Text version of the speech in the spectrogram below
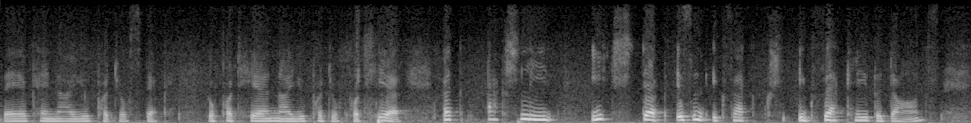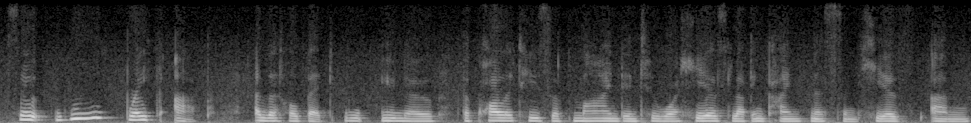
say, okay, now you put your step, your foot here, now you put your foot here. But actually, each step isn't exact, exactly the dance. So we break up a little bit, you know, the qualities of mind into, well, here's loving kindness and here's um,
